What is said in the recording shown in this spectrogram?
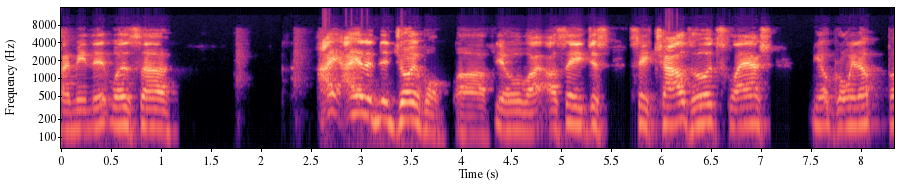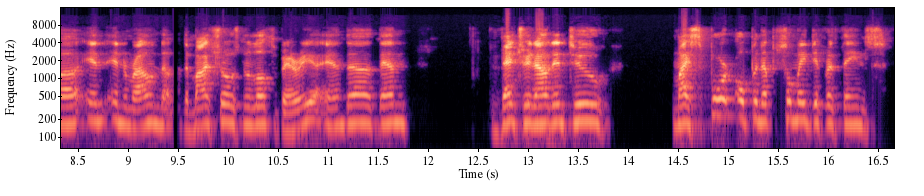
I mean, it was. Uh, I, I had an enjoyable, uh, you know, I'll say just say childhood slash, you know, growing up uh, in in around the, the Montrose, New Lothrop area, and uh, then venturing out into my sport opened up so many different things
